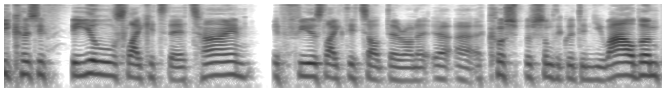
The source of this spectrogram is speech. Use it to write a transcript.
because it feels like it's their time. It feels like it's out there on a, a, a cusp of something with the new album.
